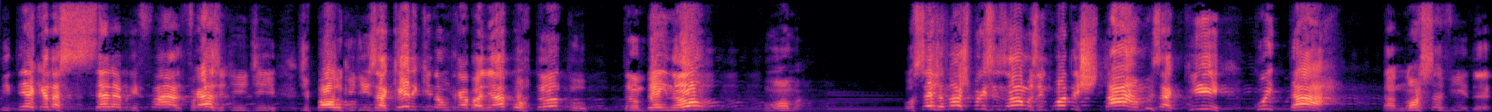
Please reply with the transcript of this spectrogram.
E tem aquela célebre frase de, de, de Paulo que diz: Aquele que não trabalhar, portanto, também não coma. Ou seja, nós precisamos, enquanto estarmos aqui, cuidar da nossa vida,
